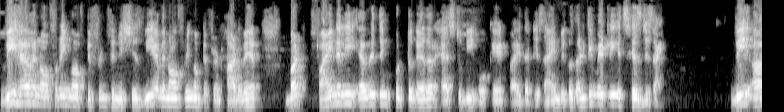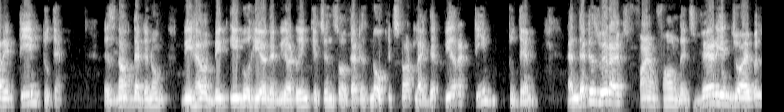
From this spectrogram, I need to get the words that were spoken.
we have an offering of different finishes. We have an offering of different hardware. But finally everything put together has to be okayed by the design because ultimately it's his design. We are a team to them. It's not that you know we have a big ego here that we are doing kitchens so that is no it's not like that. We are a team to them. And that is where i've found it's very enjoyable.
